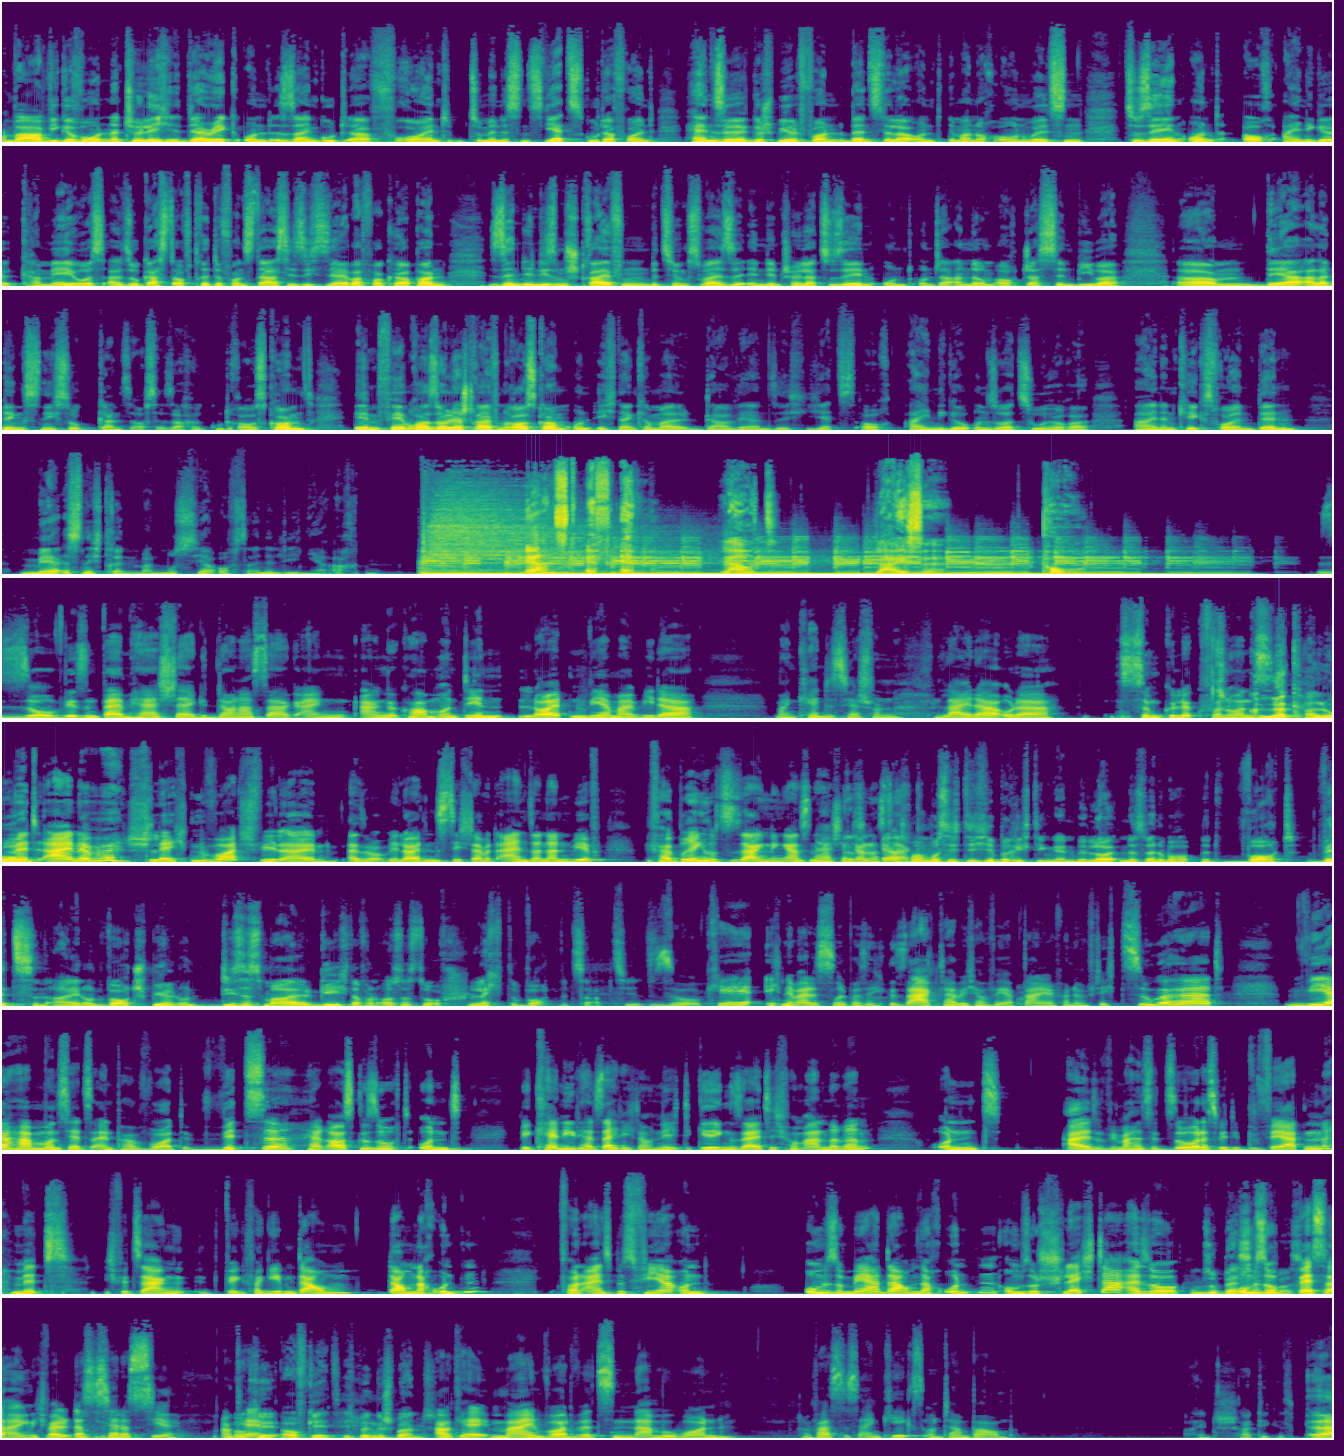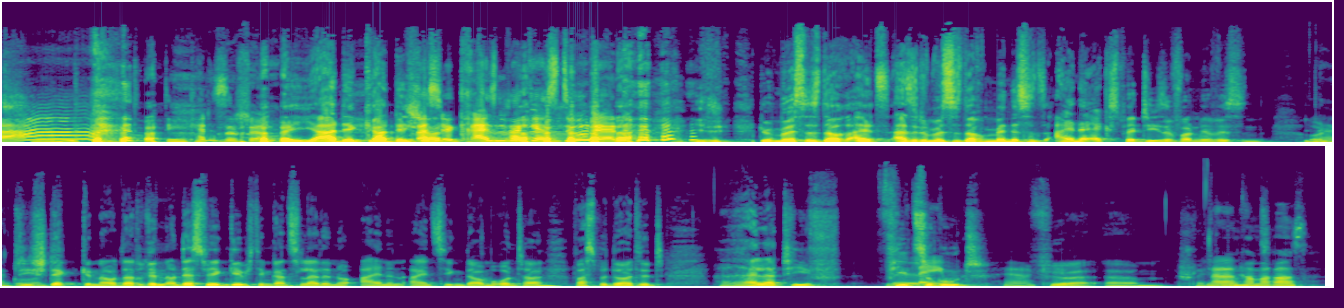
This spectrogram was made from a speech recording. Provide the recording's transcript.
war wie gewohnt natürlich Derek und sein guter Freund, zumindest jetzt guter Freund Hansel, gespielt von Ben Stiller und immer noch Owen Wilson, zu sehen und auch einige Cameos, also Gastauftritte von Stars, die sich selber verkörpern, sind in diesem Streifen bzw. in dem Trailer zu sehen und unter anderem auch Justin Bieber, ähm, der allerdings nicht so ganz aus der Sache gut rauskommt. Im Februar soll der Streifen rauskommen und ich denke mal, da werden sich jetzt auch einige unserer Zuhörer einen Keks freuen, denn Mehr ist nicht drin. Man muss ja auf seine Linie achten. Ernst FM. Laut, leise, Po. So, wir sind beim Hashtag Donnerstag ein, angekommen und den läuten wir mal wieder. Man kennt es ja schon leider oder zum Glück von Zum uns Glück, hallo? mit einem schlechten Wortspiel ein. Also wir läuten es nicht damit ein, sondern wir, wir verbringen sozusagen den ganzen Hashtag Also Donnerstag. erstmal muss ich dich hier berichtigen, denn wir läuten das, wenn überhaupt, mit Wortwitzen ein und Wortspielen. Und dieses Mal gehe ich davon aus, dass du auf schlechte Wortwitze abzielst. So, okay. Ich nehme alles zurück, was ich gesagt habe. Ich hoffe, ihr habt Daniel vernünftig zugehört. Wir haben uns jetzt ein paar Wortwitze herausgesucht und wir kennen die tatsächlich noch nicht gegenseitig vom anderen. Und also, wir machen es jetzt so, dass wir die bewerten mit, ich würde sagen, wir vergeben Daumen, Daumen nach unten von 1 bis 4 und umso mehr Daumen nach unten, umso schlechter, also Umso besser umso quasi. besser eigentlich, weil das ist ja das Ziel. Okay. auf geht's. Ich bin gespannt. Okay, mein Wortwitz Number One. Was ist ein Keks unterm Baum? Ein schattiges Ah, Plätzchen. den kennst du schon. ja, den kannte In ich was schon. für Kreisen verkehrst du denn? Du müsstest doch als, also du müsstest doch mindestens eine Expertise von mir wissen. Und die gut. steckt genau da drin. Und deswegen gebe ich dem Ganzen leider nur einen einzigen Daumen runter, was bedeutet relativ viel zu Lame. gut Ja, okay. für ähm, schlechte Na, dann hau mal Wortwitze. raus.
